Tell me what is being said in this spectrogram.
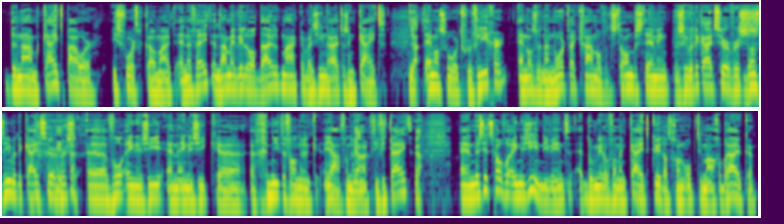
de naam Kite Power is voortgekomen uit Innovate. En daarmee willen we wel duidelijk maken, wij zien eruit als een kite. Ja. Het Engelse woord voor vlieger. En als we naar Noordwijk gaan of een strandbestemming... Dan zien we de kitesurfers. Dan zien we de kitesurfers ja. uh, vol energie en energiek uh, genieten van hun, ja, van hun ja. activiteit. Ja. En er zit zoveel energie in die wind. Door middel van een kite kun je dat gewoon optimaal gebruiken.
